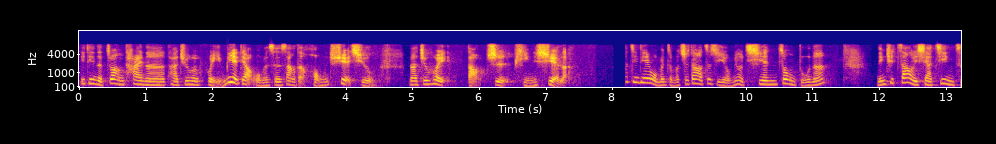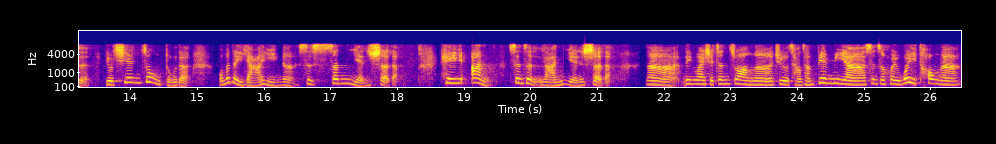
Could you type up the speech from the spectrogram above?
一定的状态呢，它就会毁灭掉我们身上的红血球，那就会导致贫血了。那今天我们怎么知道自己有没有铅中毒呢？您去照一下镜子，有铅中毒的。我们的牙龈呢是深颜色的、黑暗甚至蓝颜色的。那另外一些症状呢，就常常便秘啊，甚至会胃痛啊，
